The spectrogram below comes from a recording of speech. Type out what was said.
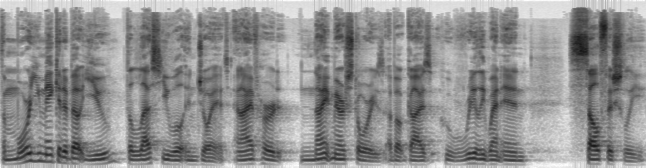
The more you make it about you, the less you will enjoy it. And I've heard nightmare stories about guys who really went in selfishly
